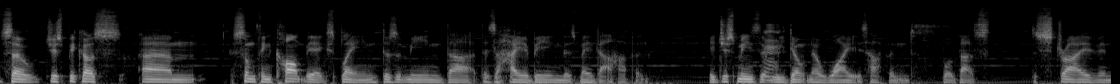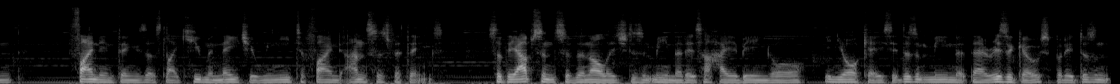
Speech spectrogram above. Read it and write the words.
So just because um, something can't be explained doesn't mean that there's a higher being that's made that happen. It just means that Hmm. we don't know why it's happened, but that's the strive in finding things that's like human nature. We need to find answers for things. So the absence of the knowledge doesn't mean that it's a higher being, or in your case, it doesn't mean that there is a ghost, but it doesn't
